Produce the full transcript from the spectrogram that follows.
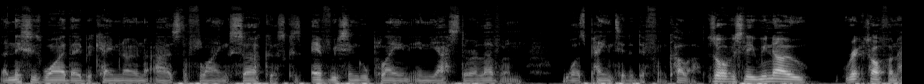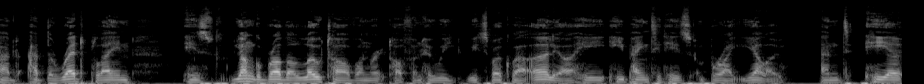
And this is why they became known as the Flying Circus, because every single plane in Jasta 11 was painted a different colour. So obviously we know Richthofen had, had the red plane. His younger brother Lothar von Richthofen, who we, we spoke about earlier, he, he painted his bright yellow. And he uh,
